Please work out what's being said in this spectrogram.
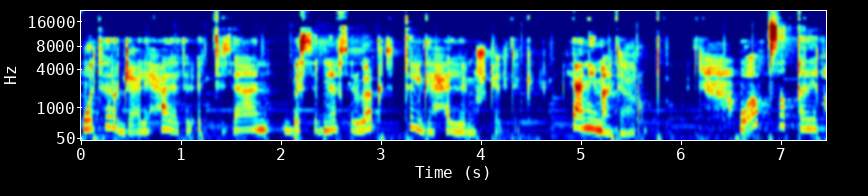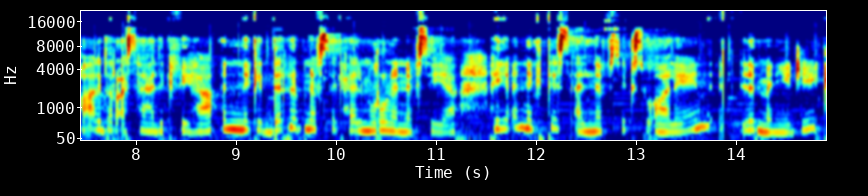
وترجع لحالة الاتزان بس بنفس الوقت تلقى حل لمشكلتك يعني ما تهرب. وأبسط طريقة أقدر أساعدك فيها أنك تدرب نفسك على المرونة النفسية هي أنك تسأل نفسك سؤالين لما يجيك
